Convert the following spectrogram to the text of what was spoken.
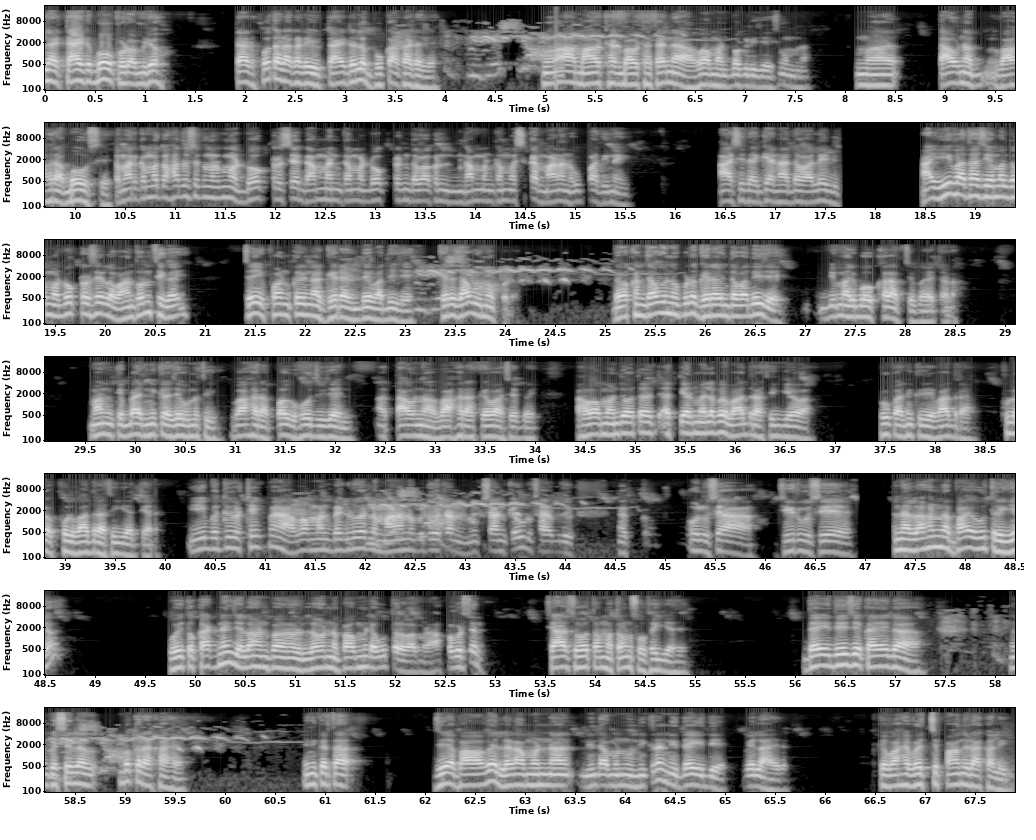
એટલે ટાઈટ બહુ પડવા મળ્યો ટાઈટ પોતાડા કાઢે ટાઈટ એટલે ભૂકા કાઢે છે. આ માવઠા ને બાવઠા થાય ને હવામાન બગડી જાય શું હમણાં. હમણાં તાવના વાહરા બહુ છે. તમારા ગામમાં તો સારું છે તમારા ગામમાં ડોક્ટર છે ગામમાં ને ગામમાં ડોક્ટર ને દવાખાનું ગામમાં ગામમાં છે કાંઈ માણાને ઉપાધિ નહીં. આ સીધા ગયા ના દવા લઈ લીધી. હા એ વાત હશે અમારા ગામમાં ડોક્ટર છે એટલે વાંધો નથી ગઈ જઈ ફોન કરીને ઘેર આવીને દેવા દઈ જાય. ઘેરે જવું ન પડે. દવાખાને જવું ન પડે ઘેર આવીને દવા દઈ જાય. બીમારી બહુ ખરાબ છે ભાઈ અત્યારે. માનું કે બહાર નીકળે જેવું નથી. વાહરા પગ હોજી જાય ને. આ તાવના વાહરા કેવા છે ભાઈ? હવામાન જો અત્યારે અત્યારમાં એટલે ભાઈ વાદરા થઈ ગયા ભૂકા નીકળી જાય વાદરા ફૂલ ફૂલ વાદરા થઈ ગયા અત્યારે. એ બધું તો ઠીક પણ હવામાન બગડ્યું એટલે માણસનું બધું એટલે નુકસાન કેવડું થાય બધું? ઓલું છે આ જીરું છે. અને લહણના ભાવ ઉતરી ગયા. હોય તો કાટ નહીં જાય લહણ લહણના ભાવ મીઠા ઉતરવા મળે ખબર છે ને? ચારસો હતામાં ત્રણસો થઈ ગયા છે. દઈ દઈ જે કાયગા. કે છેલ્લે બકરા ખાહે. એની કરતા જે ભાવ આવે લણામણના નિંદામણનું નીકળે ને દઈ દે વેલા હારે. કે વાહે વચ્ચે પાંદડા ખાલી.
